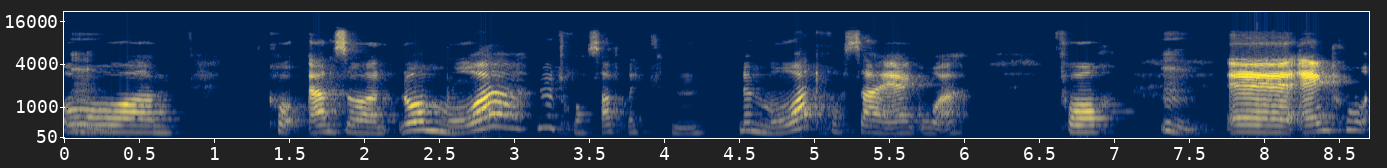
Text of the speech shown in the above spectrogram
Og ko- altså, nå må du trosse frykten. Du må trosse egoet. For Mm. eh, jeg, tror,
